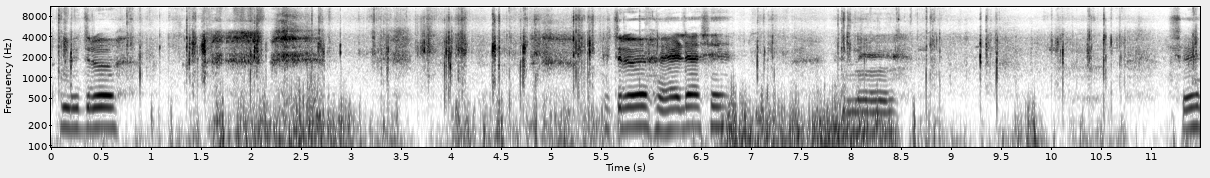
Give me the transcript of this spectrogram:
તો મિત્રો મિત્રો હેડા છે અને છે.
